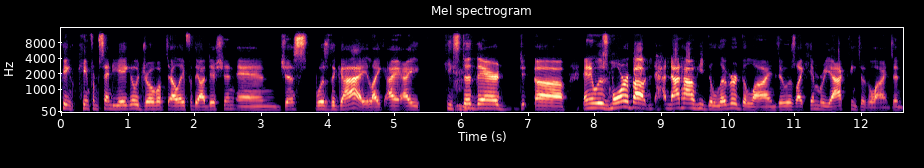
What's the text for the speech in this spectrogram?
who came from San Diego, drove up to LA for the audition, and just was the guy. Like I, I he hmm. stood there, uh, and it was more about not how he delivered the lines. It was like him reacting to the lines. And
